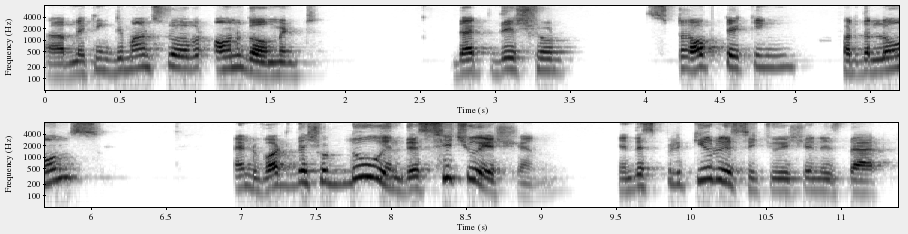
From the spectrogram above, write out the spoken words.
uh, making demands to our own government that they should stop taking for the loans and what they should do in this situation, in this precarious situation is that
